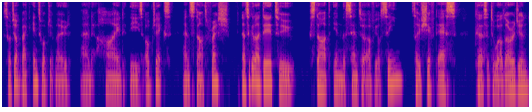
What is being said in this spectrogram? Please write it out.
So I'll jump back into object mode and hide these objects and start fresh. Now it's a good idea to start in the center of your scene. So Shift S, cursor to world origin.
